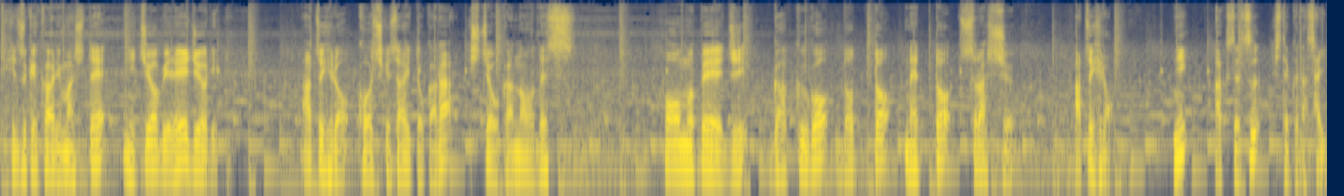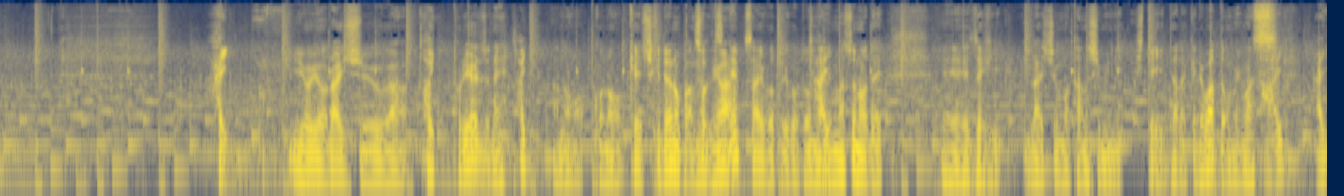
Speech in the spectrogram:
日付変わりまして日曜日0時より厚弘公式サイトから視聴可能です。ホームページ学語ドットネットスラッシュ厚弘にアクセスしてください。はい。いよいよ来週が、はい。とりあえずね、はい。あのこの形式での番組は最後ということになりますのでえーぜひ来週も楽しみにしていただければと思います。はい、はい、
